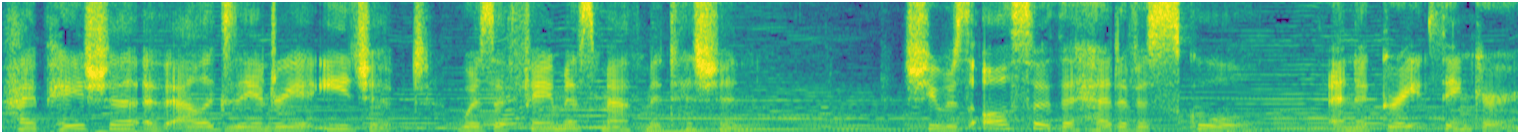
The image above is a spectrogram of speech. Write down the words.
Hypatia of Alexandria, Egypt, was a famous mathematician. She was also the head of a school and a great thinker,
